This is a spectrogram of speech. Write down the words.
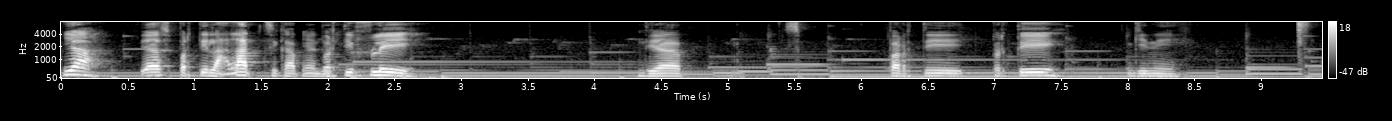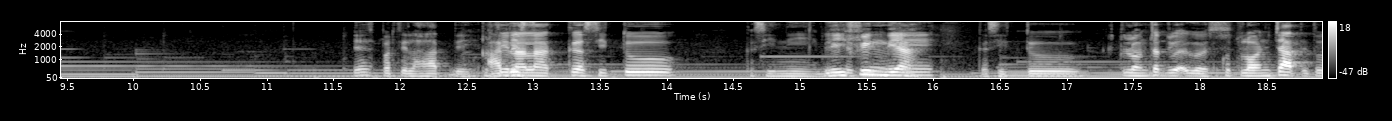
ya Dia seperti lalat sikapnya deh. seperti Flay Dia seperti seperti gini. Dia seperti lalat deh. Seperti Habis lalat. ke situ ke sini. Living dia. Ke situ. itu loncat juga Gus Ikut loncat itu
